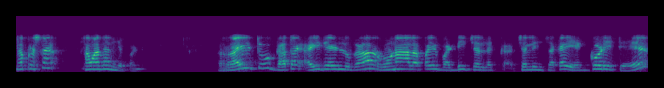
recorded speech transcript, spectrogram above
నా ప్రశ్న సమాధానం చెప్పండి. రైతు గత ఐదేళ్ళుగా రుణాలపై వడ్డీ చెల్ల చెల్లించక ఎగ్గొడితే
